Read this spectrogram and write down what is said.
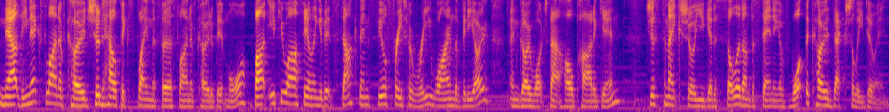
Now, the next line of code should help explain the first line of code a bit more, but if you are feeling a bit stuck, then feel free to rewind the video and go watch that whole part again just to make sure you get a solid understanding of what the code's actually doing.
